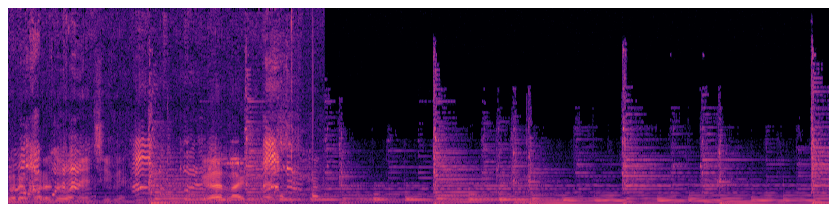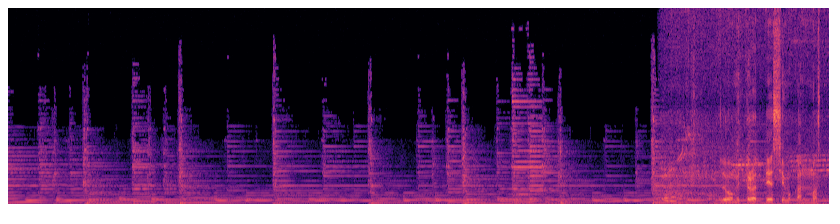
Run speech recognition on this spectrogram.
કરે કરે જો નેન્સી બેન. કે લાઈફ જો મિત્રો દેશી મકાન મસ્ત.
